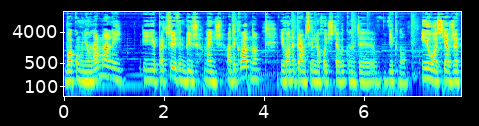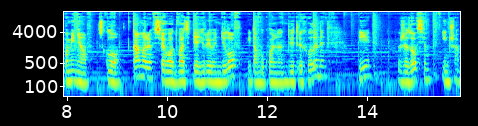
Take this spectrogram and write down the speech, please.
бо акум у нього нормальний. І працює він більш-менш адекватно, його не прям сильно хочеться виконати в вікно. І ось я вже поміняв скло камери, всього 25 гривень ділов, і там буквально 2-3 хвилини. І вже зовсім інша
